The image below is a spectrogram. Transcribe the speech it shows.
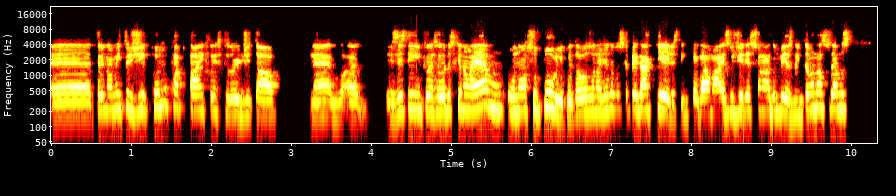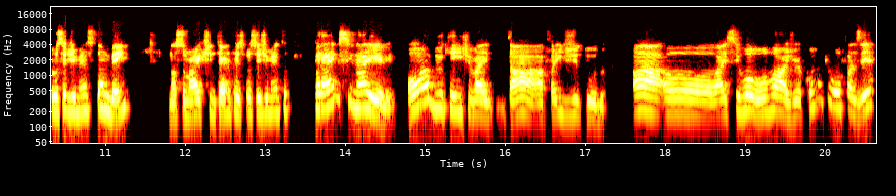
é, treinamento de como captar influenciador digital, né? É, existem influenciadores que não é o nosso público, então não adianta você pegar aqueles, tem que pegar mais o direcionado mesmo. Então, nós fizemos procedimentos também, nosso marketing interno fez procedimento para ensinar ele. Óbvio que a gente vai estar tá à frente de tudo. Ah, oh, esse Roger, como que eu vou fazer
